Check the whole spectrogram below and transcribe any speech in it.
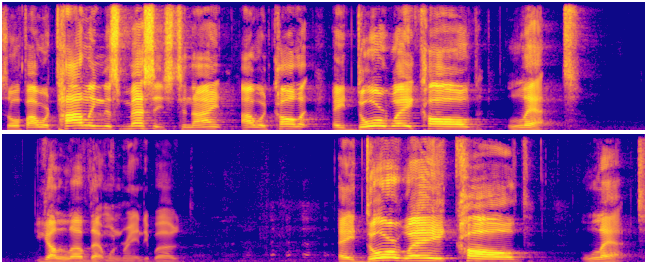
So if I were titling this message tonight, I would call it A Doorway Called Let. You got to love that one, Randy Bug. A doorway called let.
